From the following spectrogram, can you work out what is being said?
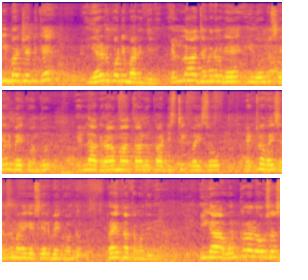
ಈ ಬಜೆಟ್ಗೆ ಎರಡು ಕೋಟಿ ಮಾಡಿದ್ದೀವಿ. ಎಲ್ಲ ಜನಗಳಿಗೆ ಇದೊಂದು ಸೇರಬೇಕು ಅಂದು, ಎಲ್ಲ ಗ್ರಾಮ, taluka district wise metro wise ಎಲ್ಲರ ಮನೆಗೆ ಸೇರಬೇಕು ಅಂದು ಪ್ರಯತ್ನ ತಗೊಂಡಿದ್ದೀವಿ. ಈಗ one crore houses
